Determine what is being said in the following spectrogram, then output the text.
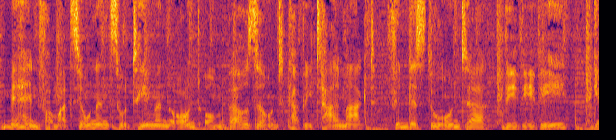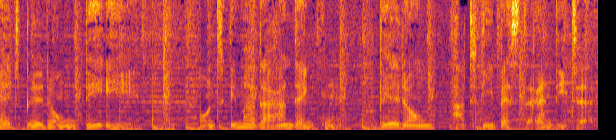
Mehr Informationen zu Themen rund um Börse und Kapitalmarkt findest du unter www.geldbildung.de. Und immer daran denken, Bildung hat die beste Rendite.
